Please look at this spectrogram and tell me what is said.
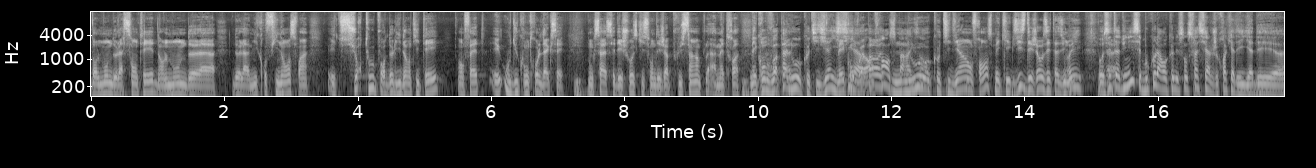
dans le monde de la santé, dans le monde de la, de la microfinance, enfin, et surtout pour de l'identité en fait, et ou du contrôle d'accès. Donc ça, c'est des choses qui sont déjà plus simples à mettre. Mais qu'on ne voit pas nous au quotidien ici mais qu'on voit en France, par nous au quotidien en France, mais qui existent déjà aux États-Unis. Oui, aux euh, États-Unis, c'est beaucoup la reconnaissance faciale. Je crois qu'il y a des, il y a des euh,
